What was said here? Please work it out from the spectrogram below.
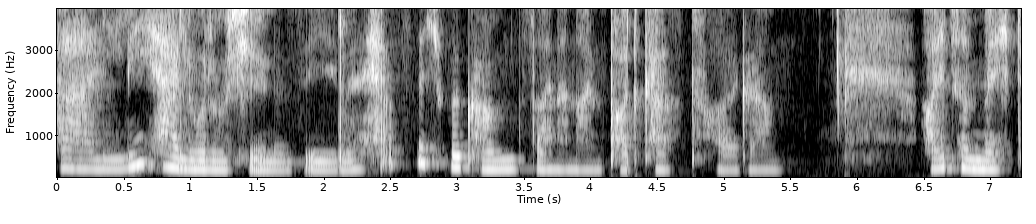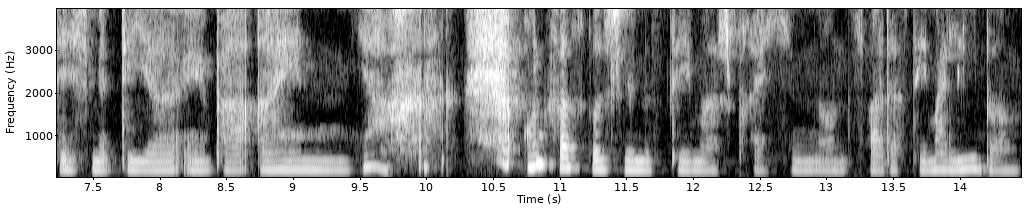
Hallo, du schöne Seele. Herzlich willkommen zu einer neuen Podcast Folge. Heute möchte ich mit dir über ein ja, unfassbar schönes Thema sprechen und zwar das Thema Liebe.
